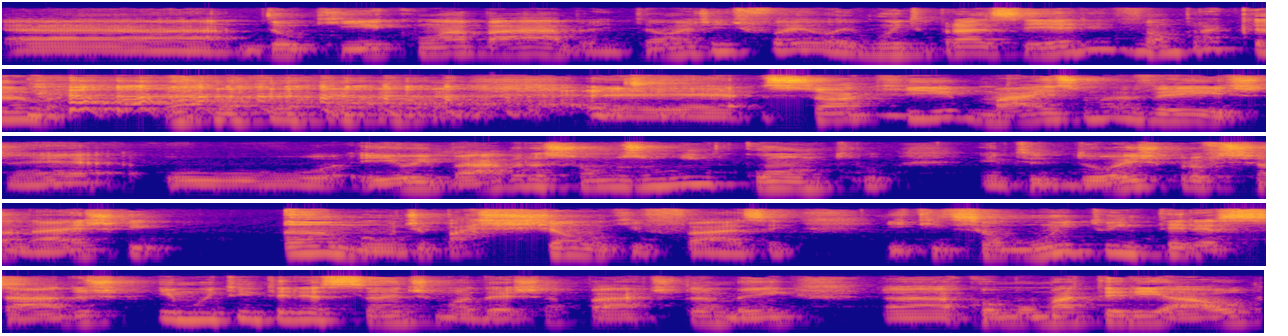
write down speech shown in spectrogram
uh, do que com a Bárbara. Então a gente foi, muito prazer e vamos para a cama. é, só que mais uma vez, né? O, eu e Bárbara somos um encontro entre dois profissionais que amam de paixão o que fazem e que são muito interessados e muito interessantes, modéstia à parte, também uh, como material uh,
